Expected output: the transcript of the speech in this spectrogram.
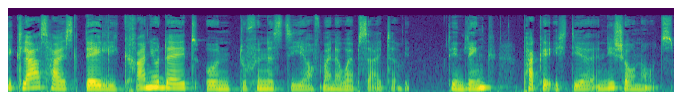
Die Class heißt Daily Craniodate und du findest sie auf meiner Webseite. Den Link packe ich dir in die Show Notes.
